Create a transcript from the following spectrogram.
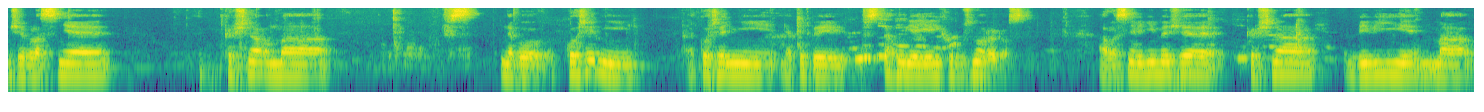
že vlastně Kršna, on má nebo koření, koření jakoby vztahuje jejich různorodost. A vlastně vidíme, že Kršna vyvíjí, má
